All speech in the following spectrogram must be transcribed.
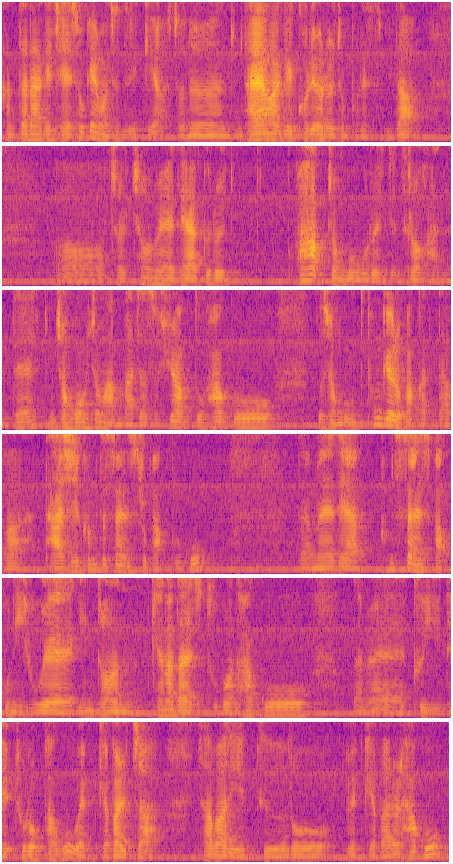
간단하게 제 소개 먼저 드릴게요. 저는 좀 다양하게 커리어를 좀 보냈습니다. 어, 저 처음에 대학교를 화학 전공으로 이제 들어갔는데 좀 전공이 좀 안 맞아서 휴학도 하고 또 전공도 통계로 바꿨다가 다시 computer science로 바꾸고 그다음에 대학 computer science 바꾼 이후에 인턴 캐나다에서 두 번 하고 그다음에 그 졸업하고 웹 개발자 Java React로 웹 개발을 하고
